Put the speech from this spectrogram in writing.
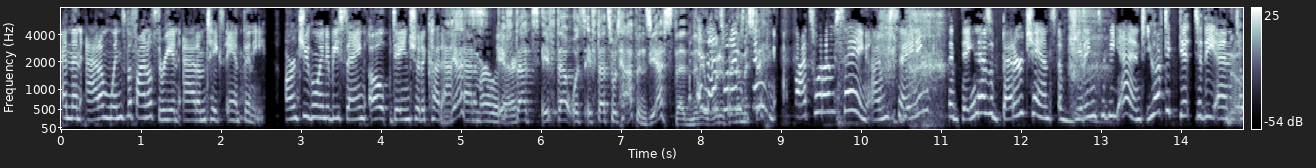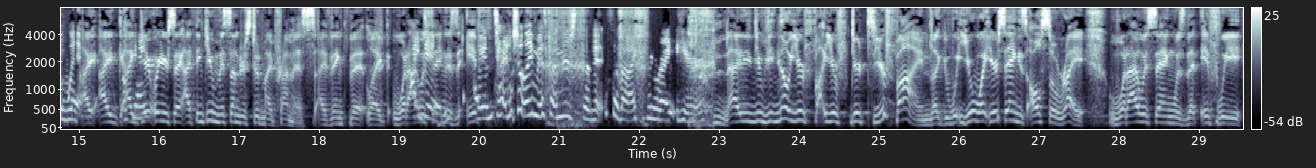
and then Adam wins the final three, and Adam takes Anthony aren't you going to be saying, "Oh, Dane should have cut yes, Adam earlier"? If that's if that was if that's what happens, yes, then, then oh, it would have been I'm a mistake. Saying. That's what I'm saying. I'm saying that Dane has a better chance of getting to the end. You have to get to the end no, to win. I I, okay? I, get what you're saying. I think you misunderstood my premise. I think that like what I, I was did. saying is if I intentionally misunderstood it so that I can be right here. no, you're you're you're you're fine. Like you're what you're saying is also right. What I was saying was that if we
